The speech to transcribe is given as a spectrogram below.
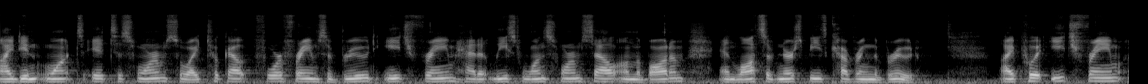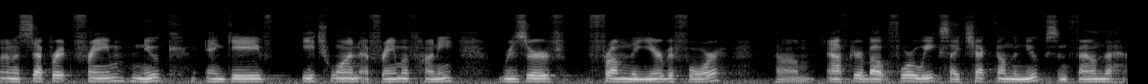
I didn't want it to swarm, so I took out four frames of brood. Each frame had at least one swarm cell on the bottom and lots of nurse bees covering the brood. I put each frame on a separate frame nuc and gave each one a frame of honey reserved from the year before. Um, after about four weeks, I checked on the nucs and found that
